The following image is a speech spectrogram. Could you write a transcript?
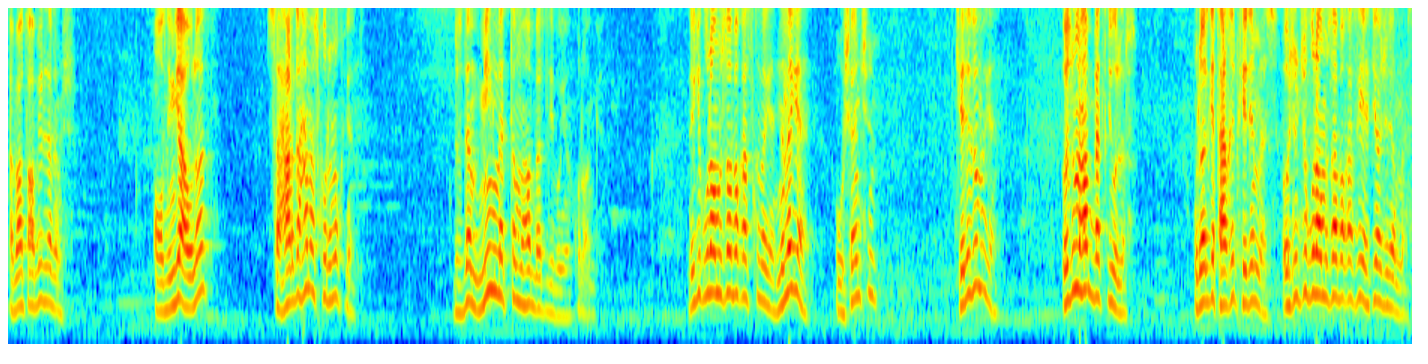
Taba tobiinlar ham shu. Oldingi avlod saharda hammasi qur'on o'qigan. Bizdan ming marta muhabbatli bo'lgan qur'onga. Lekin qur'on musobaqasi qilmagan. Nimaga? O'shaning uchun. Kerak bo'lmagan. O'zi muhabbatli ular. Ularga targ'ib kerak emas. O'shaning uchun qur'on musobaqasiga ehtiyoj bo'lgan emas.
